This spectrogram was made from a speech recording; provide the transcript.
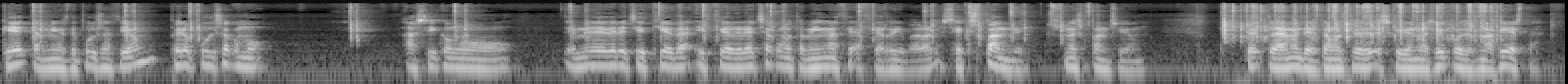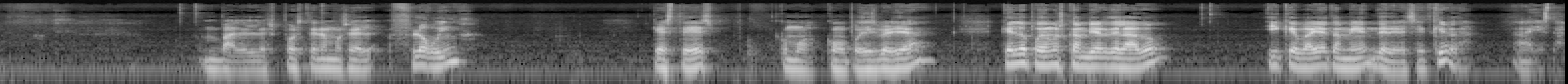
Que también es de pulsación. Pero pulsa como. Así como. En vez de derecha izquierda, izquierda derecha, como también hacia, hacia arriba, ¿vale? Se expande. Es una expansión. Que Claramente estamos escribiendo así, pues es una fiesta. Vale, después tenemos el flowing. Que este es, como, como podéis ver ya, que lo podemos cambiar de lado y que vaya también de derecha a izquierda. Ahí está.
